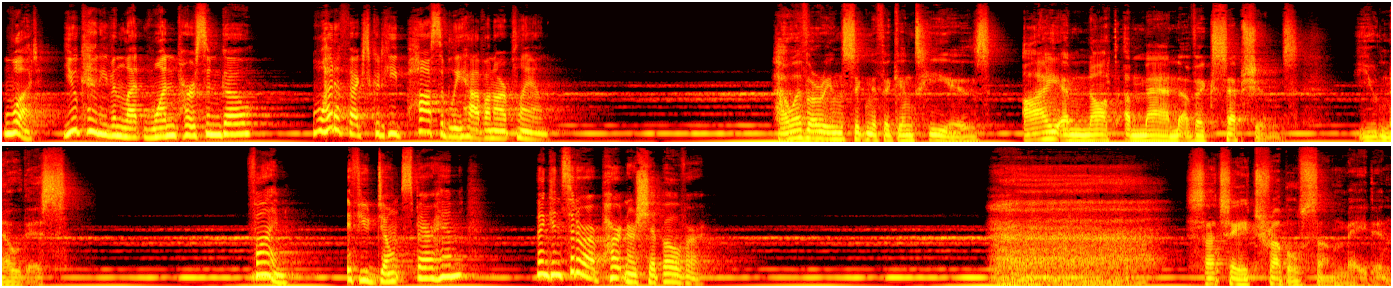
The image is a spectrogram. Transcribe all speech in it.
What? You can't even let one person go? What effect could he possibly have on our plan? However insignificant he is, I am not a man of exceptions. You know this. Fine. If you don't spare him, then consider our partnership over. Such a troublesome maiden.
